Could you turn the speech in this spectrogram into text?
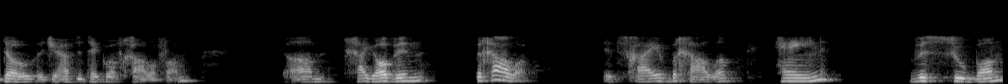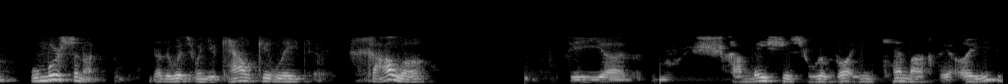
dough that you have to take off challah from. Um, chayovin b'challah. It's chayiv b'challah. Hain v'suban umursanan. In other words, when you calculate challah, the uh, chameshes revoim kemach v'yoid,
